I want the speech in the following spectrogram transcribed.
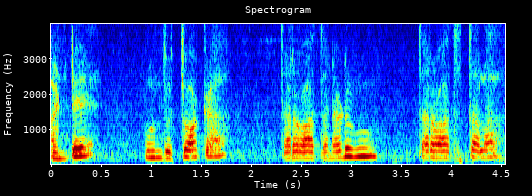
అంటే ముందు తోక తర్వాత నడుము తర్వాత తల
